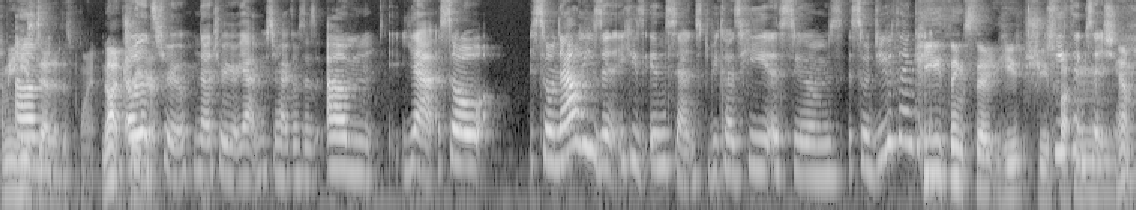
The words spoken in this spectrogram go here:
I mean, he's Um, dead at this point. Not Trigger. Oh, that's true. Not Trigger. Yeah, Mr. Heckle says. Um, yeah. So, so now he's he's incensed because he assumes. So, do you think? He thinks that he she's He fucking thinks that she- him.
